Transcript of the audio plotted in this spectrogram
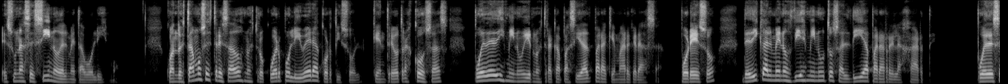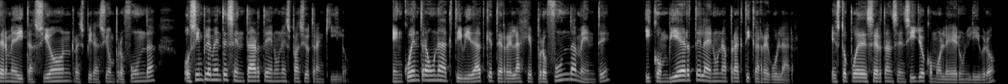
es un asesino del metabolismo. Cuando estamos estresados, nuestro cuerpo libera cortisol, que entre otras cosas puede disminuir nuestra capacidad para quemar grasa. Por eso, dedica al menos 10 minutos al día para relajarte. Puede ser meditación, respiración profunda o simplemente sentarte en un espacio tranquilo. Encuentra una actividad que te relaje profundamente y conviértela en una práctica regular. Esto puede ser tan sencillo como leer un libro,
